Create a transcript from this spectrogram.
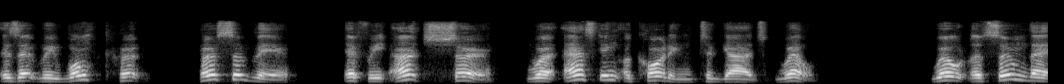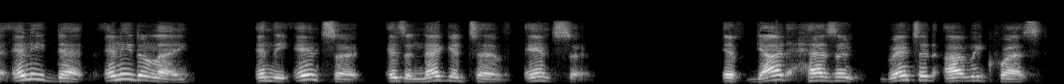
is that we won't per- persevere if we aren't sure we're asking according to God's will. We'll assume that any debt, any delay in the answer is a negative answer. If God hasn't granted our request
